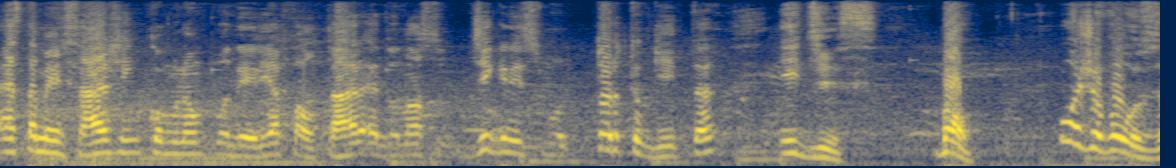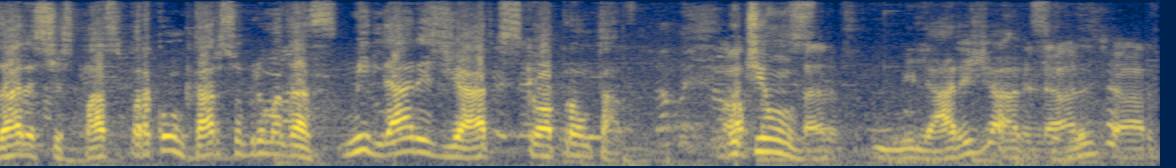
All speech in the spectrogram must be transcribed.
esta mensagem, como não poderia faltar, é do nosso digníssimo Tortuguita e diz: Bom, hoje eu vou usar este espaço para contar sobre uma das milhares de artes que eu aprontava. eu tinha uns sério? milhares de artes. Milhares né? de artes.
